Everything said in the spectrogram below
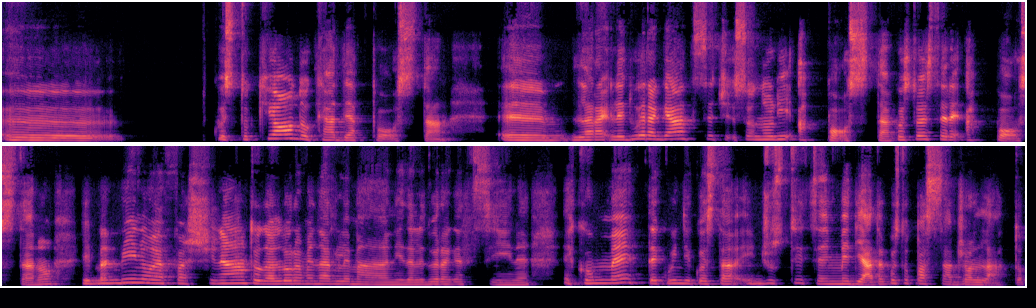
uhm, questo chiodo cade apposta. Ehm, la le 2 ragazze sono lì apposta, questo essere apposta, no, il bambino è affascinato dal loro menar le mani, dalle 2 ragazzine e commette quindi questa ingiustizia immediata, questo passaggio all'atto.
